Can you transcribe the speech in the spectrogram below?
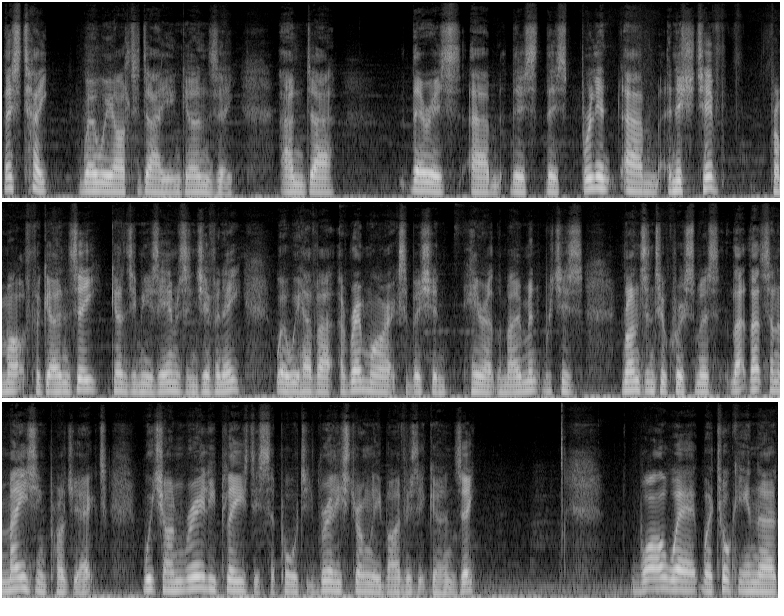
let's take where we are today in Guernsey, and uh, there is um, this this brilliant um, initiative from Art for Guernsey, Guernsey Museums in Giverny, where we have a, a Renoir exhibition here at the moment, which is runs until Christmas. That, that's an amazing project, which I'm really pleased is supported really strongly by Visit Guernsey while we're we're talking in the,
